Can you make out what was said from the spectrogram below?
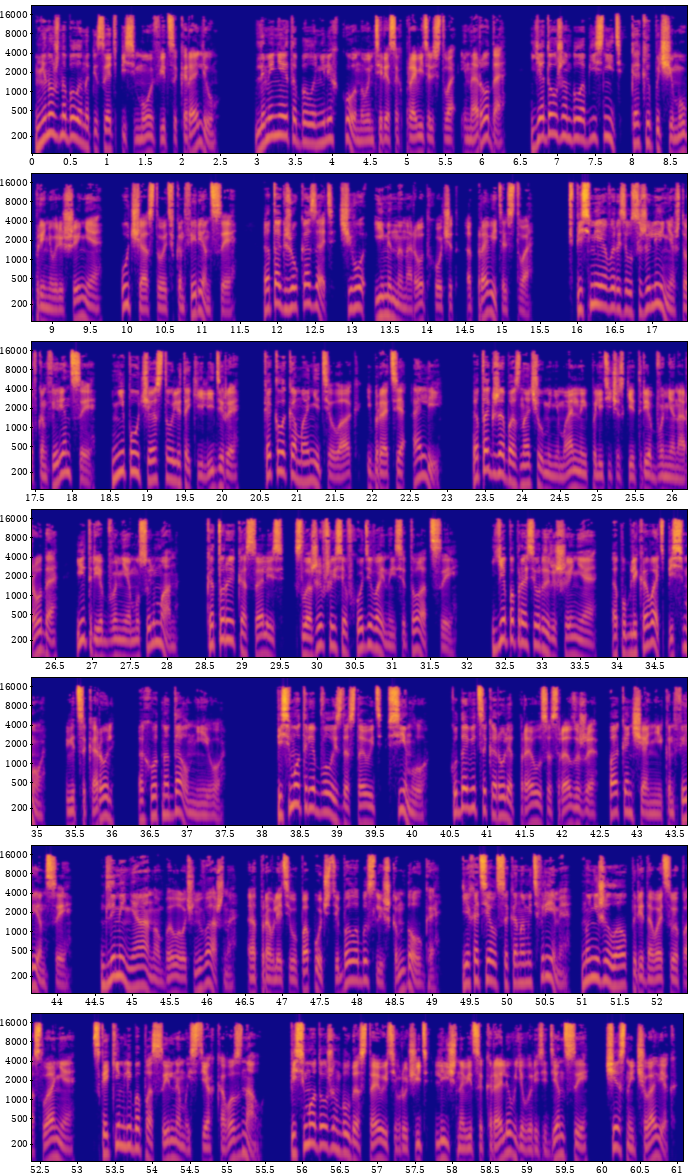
Мне нужно было написать письмо вице-королю. Для меня это было нелегко, но в интересах правительства и народа я должен был объяснить, как и почему принял решение участвовать в конференции, а также указать, чего именно народ хочет от правительства. В письме я выразил сожаление, что в конференции не поучаствовали такие лидеры, как Лакомани Тилак и братья Али, а также обозначил минимальные политические требования народа и требования мусульман, которые касались сложившейся в ходе войны ситуации. Я попросил разрешения опубликовать письмо. Вице-король охотно дал мне его. Письмо требовалось доставить в Симлу, куда вице-король отправился сразу же по окончании конференции. Для меня оно было очень важно, отправлять его по почте было бы слишком долго. Я хотел сэкономить время, но не желал передавать свое послание с каким-либо посыльным из тех, кого знал. Письмо должен был доставить и вручить лично вице-королю в его резиденции честный человек.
